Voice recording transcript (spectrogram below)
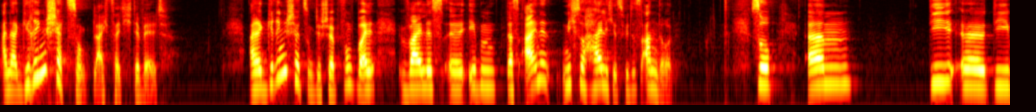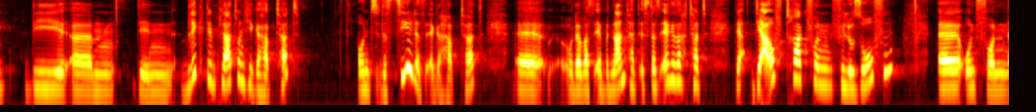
einer Geringschätzung gleichzeitig der Welt eine Geringschätzung der Schöpfung, weil, weil es äh, eben das eine nicht so heilig ist wie das andere. So, ähm, die, äh, die, die, ähm, den Blick, den Platon hier gehabt hat, und das Ziel, das er gehabt hat, äh, oder was er benannt hat, ist, dass er gesagt hat, der, der Auftrag von Philosophen äh, und von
